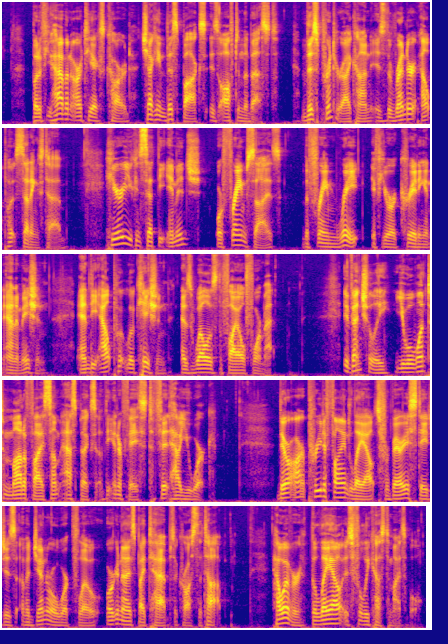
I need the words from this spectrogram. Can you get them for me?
but if you have an RTX card, checking this box is often the best. This printer icon is the Render Output Settings tab. Here you can set the image or frame size, the frame rate if you are creating an animation, and the output location as well as the file format. Eventually, you will want to modify some aspects of the interface to fit how you work. There are predefined layouts for various stages of a general workflow organized by tabs across the top. However, the layout is fully customizable.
